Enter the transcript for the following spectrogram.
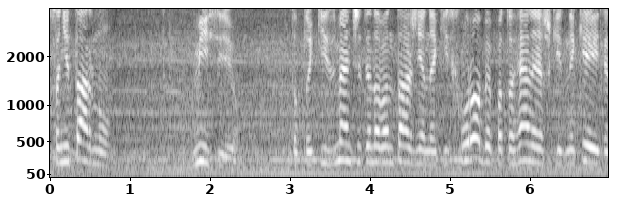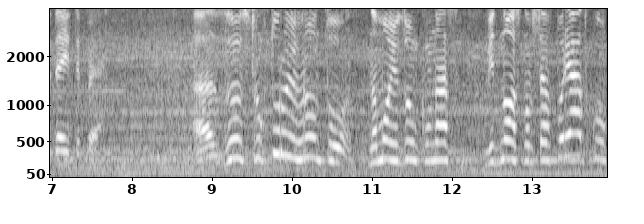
санітарну місію. Тобто якісь зменшити навантаження на якісь хвороби, патогени, шкідники і т.д. і т.п. Е, З структурою ґрунту, на мою думку, в нас відносно все в порядку,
